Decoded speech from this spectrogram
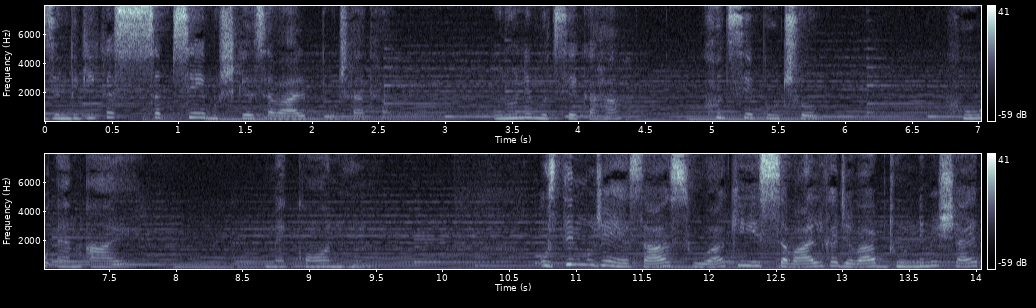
ज़िंदगी का सबसे मुश्किल सवाल पूछा था। उन्होंने मुझसे कहा, खुद से पूछो हु एम आई मैं कौन हूँ? उस दिन मुझे एहसास हुआ कि इस सवाल का जवाब ढूँढने में शायद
